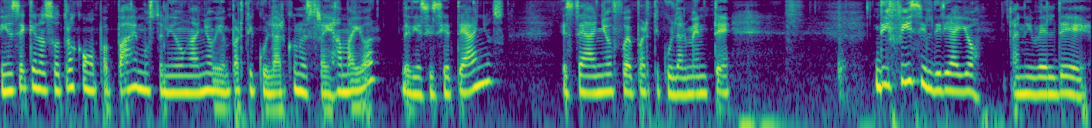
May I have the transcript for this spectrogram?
Fíjense que nosotros como papás hemos tenido un año bien particular con nuestra hija mayor de 17 años. Este año fue particularmente difícil, diría yo, a nivel de,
